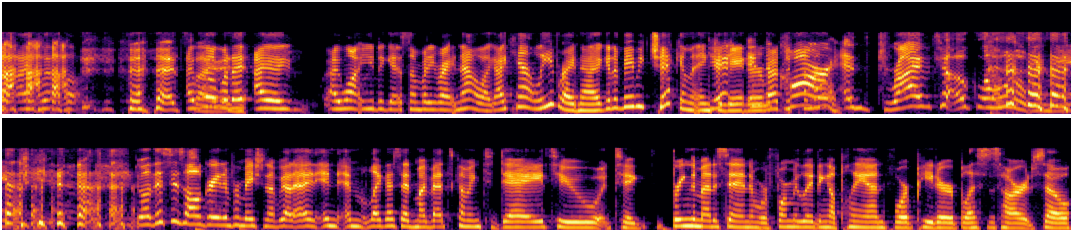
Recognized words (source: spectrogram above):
I will. That's I will, but I, I I want you to get somebody right now. Like I can't leave right now. I get a baby chick in the incubator Get in about the car and drive to Oklahoma with me. well, this is all great information. I've got, and, and, and like I said, my vet's coming today to to bring the medicine, and we're formulating a plan for Peter. Bless his heart. So,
